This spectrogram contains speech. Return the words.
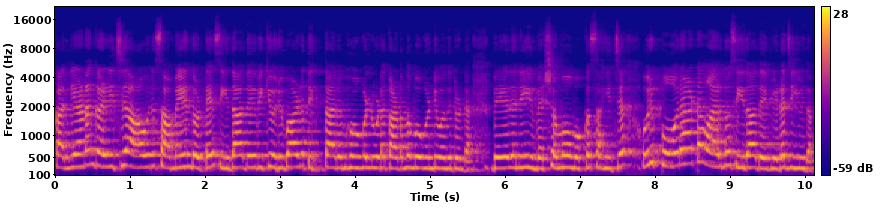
കല്യാണം കഴിച്ച് ആ ഒരു സമയം തൊട്ടേ സീതാദേവിക്ക് ഒരുപാട് തിക്ത അനുഭവങ്ങളിലൂടെ കടന്നു പോകേണ്ടി വന്നിട്ടുണ്ട്. വേദനയും വിഷമവും ഒക്കെ സഹിച്ച് ഒരു പോരാട്ടമായിരുന്നു സീതാദേവിയുടെ ജീവിതം.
